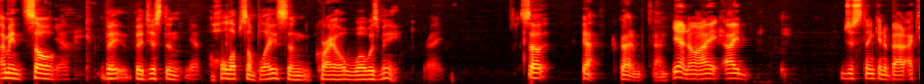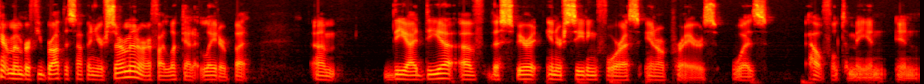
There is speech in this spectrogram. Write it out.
I mean, so Yeah. they they just didn't Yeah. hole up someplace and cry, "Oh, woe is me." Right. so yeah, go ahead, Ben. Yeah, no, I, I just thinking about it, I can't remember if you brought this up in your sermon or if I looked at it later, but um, the idea of the Spirit interceding for us in our prayers was helpful to me in, in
